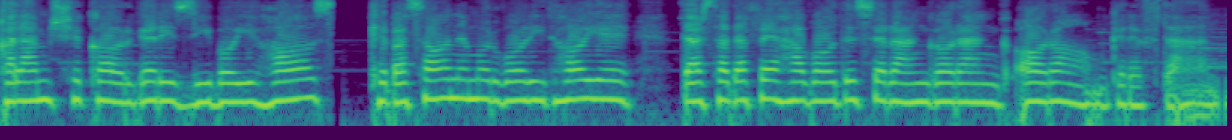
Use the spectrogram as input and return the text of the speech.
قلم شکارگر زیبایی هاست که بسان مرواریدهای در صدف حوادث رنگارنگ آرام گرفتند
